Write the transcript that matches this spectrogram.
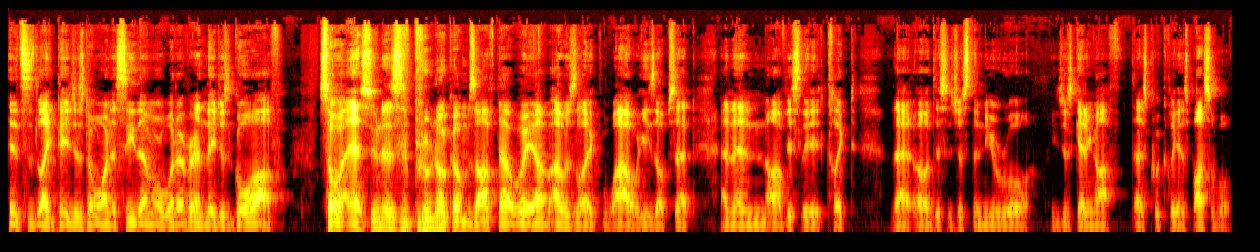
It's like they just don't want to see them or whatever, and they just go off. So as soon as Bruno comes off that way, I'm, I was like, wow, he's upset. And then obviously it clicked that oh, this is just the new rule. He's just getting off as quickly as possible.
